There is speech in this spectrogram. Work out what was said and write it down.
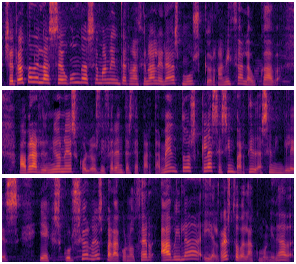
Se trata de la segunda Semana Internacional Erasmus que organiza la UCAB. Habrá reuniones con los diferentes departamentos, clases impartidas en inglés y excursiones para conocer Ávila y el resto de la comunidad.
